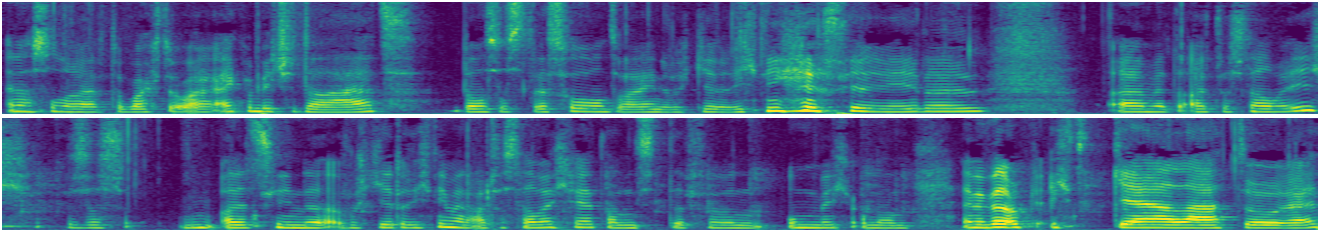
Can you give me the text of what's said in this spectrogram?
En dan stonden we even te wachten. We waren eigenlijk een beetje te laat. Dat was wel stressvol, want we waren in de verkeerde richting eerst gereden. Uh, met de autosnelweg. Dus als, als je in de verkeerde richting met de autosnelweg rijdt, dan is het even een omweg. Om dan... En we werden ook echt kei laat door. Hè.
